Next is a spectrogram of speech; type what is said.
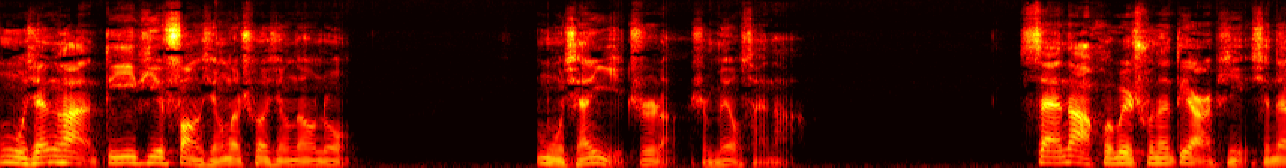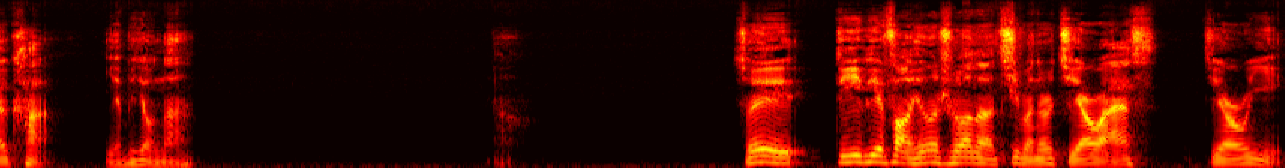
目前看第一批放行的车型当中，目前已知的是没有塞纳。塞纳会不会出现第二批？现在看也比较难啊。所以第一批放行的车呢，基本都是 GLS、GLE、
